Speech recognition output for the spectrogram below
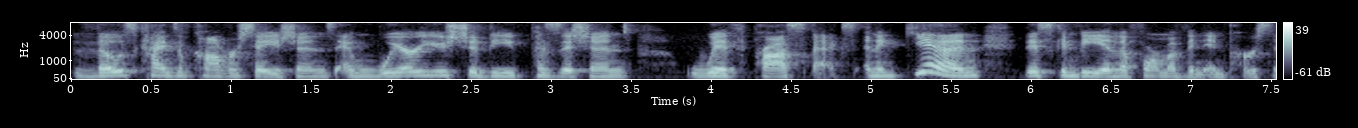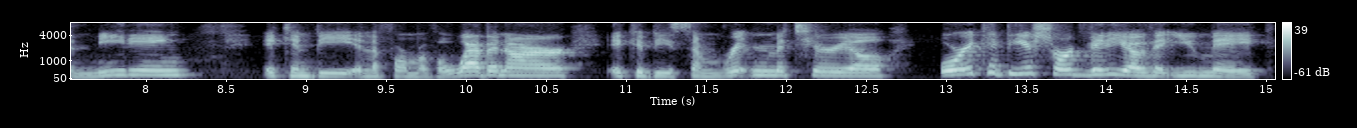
those kinds of conversations and where you should be positioned with prospects. And again, this can be in the form of an in person meeting, it can be in the form of a webinar, it could be some written material, or it could be a short video that you make.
